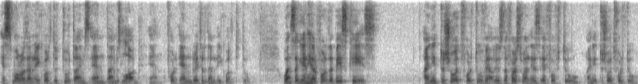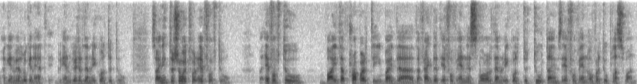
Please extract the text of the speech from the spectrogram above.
is smaller than or equal to 2 times n times log n for n greater than or equal to 2. Once again here for the base case, I need to show it for two values. The first one is f of 2. I need to show it for 2. Again, we are looking at n greater than or equal to 2. So I need to show it for f of 2. But f of 2 by the property, by the, the fact that f of n is smaller than or equal to 2 times f of n over 2 plus 1,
